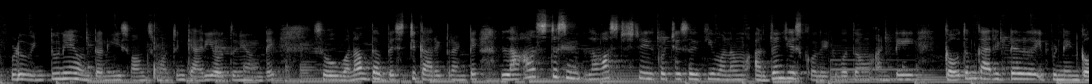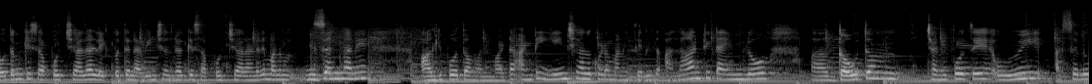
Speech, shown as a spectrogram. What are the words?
ఎప్పుడు వింటూనే ఉంటాను. ఈ సాంగ్స్ మాత్రం క్యారీ అవుతూనే ఉంటాయి. So one of the best character అంటే లాస్ట్ సిన్ లాస్ట్ స్టేజ్కి వచ్చేసరికి మనం అర్థం చేసుకోలేకపోతాం. అంటే గౌతమ్ క్యారెక్టర్ ఇప్పుడు నేను గౌతమ్కి సపోర్ట్ చేయాలా? లేకపోతే నవీన్ చంద్రకి సపోర్ట్ చేయాలనేది మనం నిజంగానే ఆగిపోతాం అనమాట అంటే ఏం చేయాలో కూడా మనకు తెలియదు అలాంటి టైంలో గౌతమ్ చనిపోతే ఊవి అసలు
